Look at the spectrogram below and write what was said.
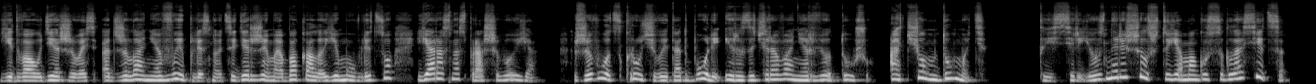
Едва удерживаясь от желания выплеснуть содержимое бокала ему в лицо, яростно спрашиваю я. Живот скручивает от боли и разочарование рвет душу. О чем думать? Ты серьезно решил, что я могу согласиться?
